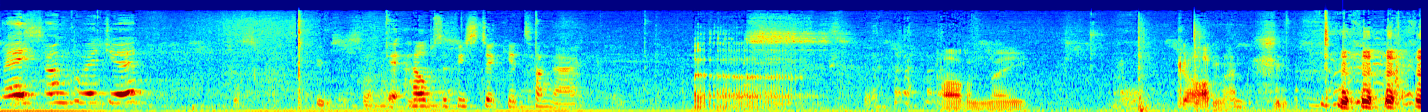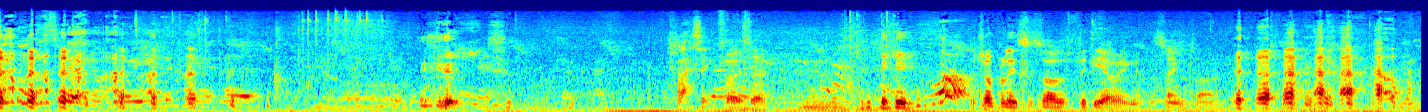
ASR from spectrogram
Right, Uncle Richard. Keeps the sun It helps if you stick your tongue out. Pardon me. Oh, God, man. Classic photo. The trouble is, is I was videoing at the same time. Oh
